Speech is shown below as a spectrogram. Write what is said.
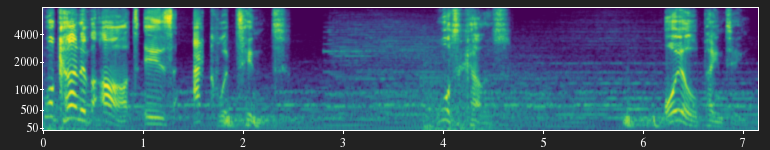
What kind of art is aquatint? Watercolours? Oil painting?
